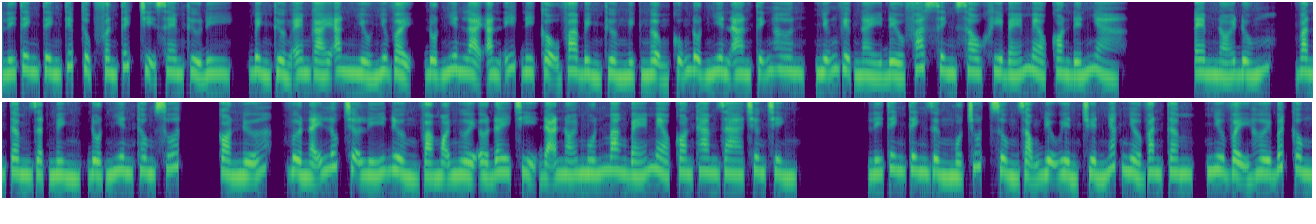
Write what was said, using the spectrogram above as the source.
Lý Tinh Tinh tiếp tục phân tích chị xem thử đi, bình thường em gái ăn nhiều như vậy, đột nhiên lại ăn ít đi cậu và bình thường nghịch ngợm cũng đột nhiên an tĩnh hơn, những việc này đều phát sinh sau khi bé mèo con đến nhà. Em nói đúng, văn tâm giật mình, đột nhiên thông suốt. Còn nữa, vừa nãy lúc trợ lý đường và mọi người ở đây chị đã nói muốn mang bé mèo con tham gia chương trình. Lý Tinh Tinh dừng một chút dùng giọng điệu uyển truyền nhắc nhở văn tâm, như vậy hơi bất công,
